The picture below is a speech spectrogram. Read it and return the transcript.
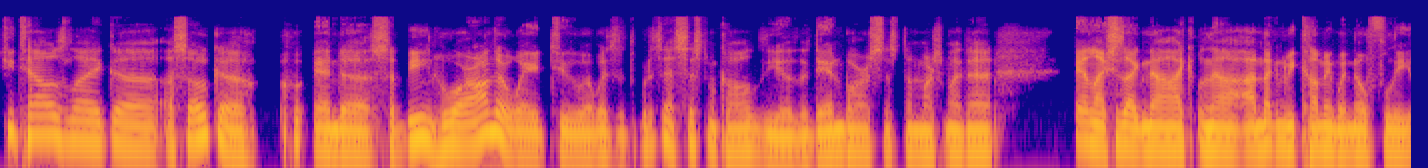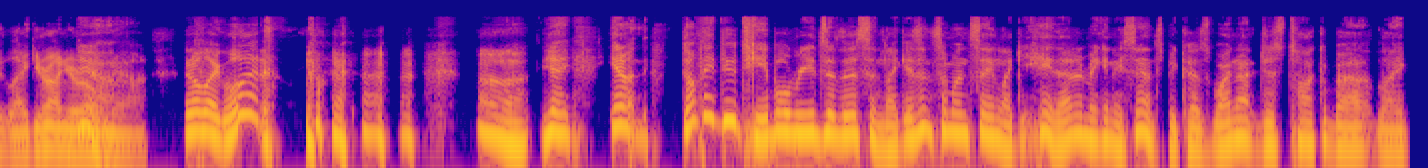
she tells like uh Ahsoka and uh Sabine who are on their way to uh, what's it, what is that system called the uh, the Danbar system or something like that. And like she's like, no, I, no, I'm not gonna be coming with no fleet. Like you're on your Yeah. own now. And I'm like, what? uh, yeah, you know, don't they do table reads of this? And like, isn't someone saying like, "Hey, that doesn't make any sense"? Because why not just talk about like,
